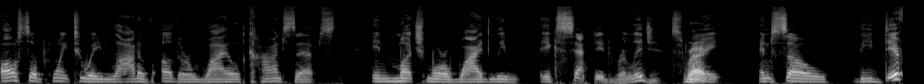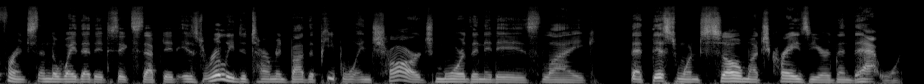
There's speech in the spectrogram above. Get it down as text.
also point to a lot of other wild concepts in much more widely accepted religions, Right. right? And so the difference in the way that it's accepted is really determined by the people in charge more than it is like that this one's so much crazier than that one,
